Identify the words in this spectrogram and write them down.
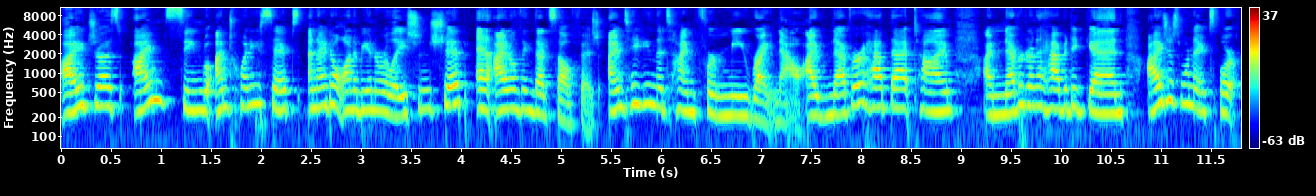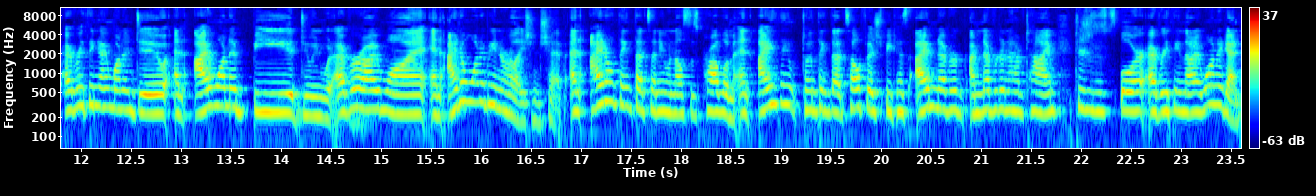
I just, I'm single, I'm 26, and I don't want to be in a relationship, and I don't think that's selfish. I'm taking the time for me right now. I've never had that time. I'm never going to have it again. I just want to explore everything I want to do, and I want to be doing whatever I want, and I don't want to be in a relationship. And I don't think that's anyone else's problem. And I think don't think that's selfish because I'm never I'm never going to have time to just explore everything that I want again.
